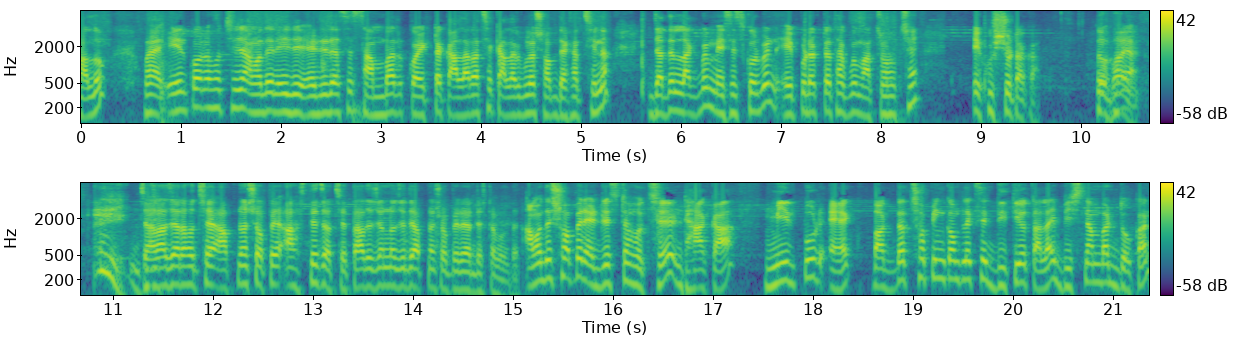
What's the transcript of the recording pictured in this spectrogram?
ভালো। ভাই এরপরে হচ্ছে যে আমাদের এই যে এডিডাসের সাম্বার কয়েকটা কালার আছে কালারগুলো সব দেখাচ্ছি না। যাদের লাগবে মেসেজ করবেন এই প্রোডাক্টটা থাকবে মাত্র হচ্ছে একুশশো টাকা। তো ভাই যারা যারা হচ্ছে আপনার শপে আসতে চাচ্ছে তাদের জন্য যদি আপনার শপের অ্যাড্রেসটা বলতেন। আমাদের শপের অ্যাড্রেসটা হচ্ছে ঢাকা মিরপুর এক, বাগদাদ শপিং কমপ্লেক্সের দ্বিতীয় তলায় বিশ নাম্বার দোকান,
